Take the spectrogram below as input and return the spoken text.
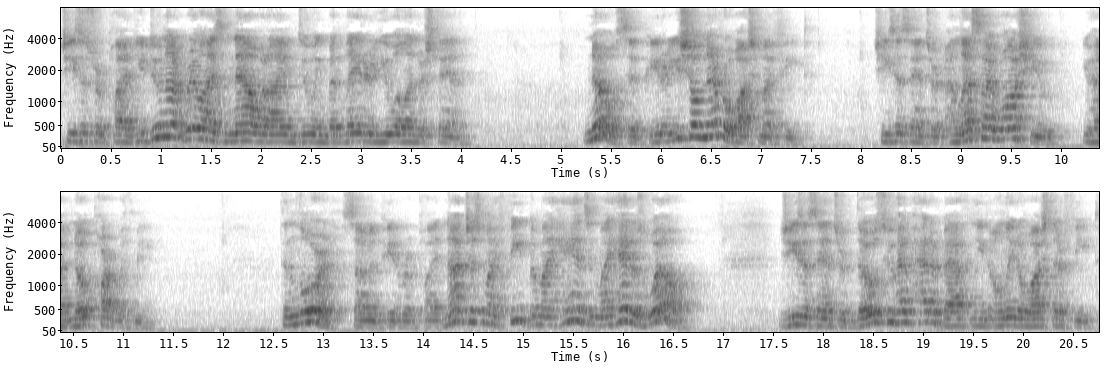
Jesus replied, You do not realize now what I am doing, but later you will understand. No, said Peter, you shall never wash my feet. Jesus answered, Unless I wash you, you have no part with me. Then, Lord, Simon Peter replied, not just my feet, but my hands and my head as well. Jesus answered, Those who have had a bath need only to wash their feet.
